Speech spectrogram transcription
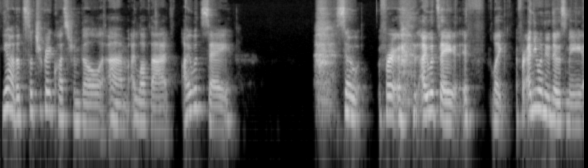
Yeah, that's such a great question, Bill. Um, I love that. I would say so for I would say if like for anyone who knows me,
